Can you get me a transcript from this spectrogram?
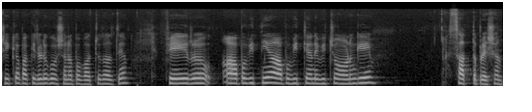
ਠੀਕ ਹੈ, ਬਾਕੀ ਜਿਹੜੇ ਕੁਐਸਚਨ ਆਪਾਂ ਬਾਅਦ ਚੋਂ ਦੱਸਦੇ ਹਾਂ। ਫਿਰ ਆਪ ਬੀਤੀਆਂ ਆਪ ਬੀਤੀਆਂ ਦੇ ਵਿੱਚੋਂ ਆਉਣਗੇ। ਸੱਤ ਪ੍ਰਸ਼ਨ।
